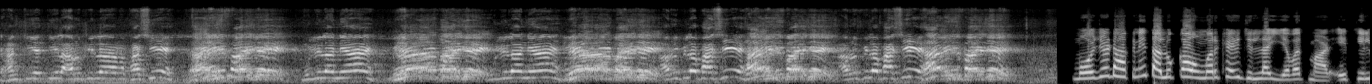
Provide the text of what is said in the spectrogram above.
ढानकी येथील आरोपीला फाशी? झालीच पाहिजे. मुलीला न्याय? मिळाला पाहिजे. मुलीला न्याय? मिळाला पाहिजे. आरोपीला फाशी? झालीच पाहिजे. आरोपीला फाशी? झालीच पाहिजे. मौजे ढाकणी तालुका उमरखेड जिल्हा यवतमाळ येथील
